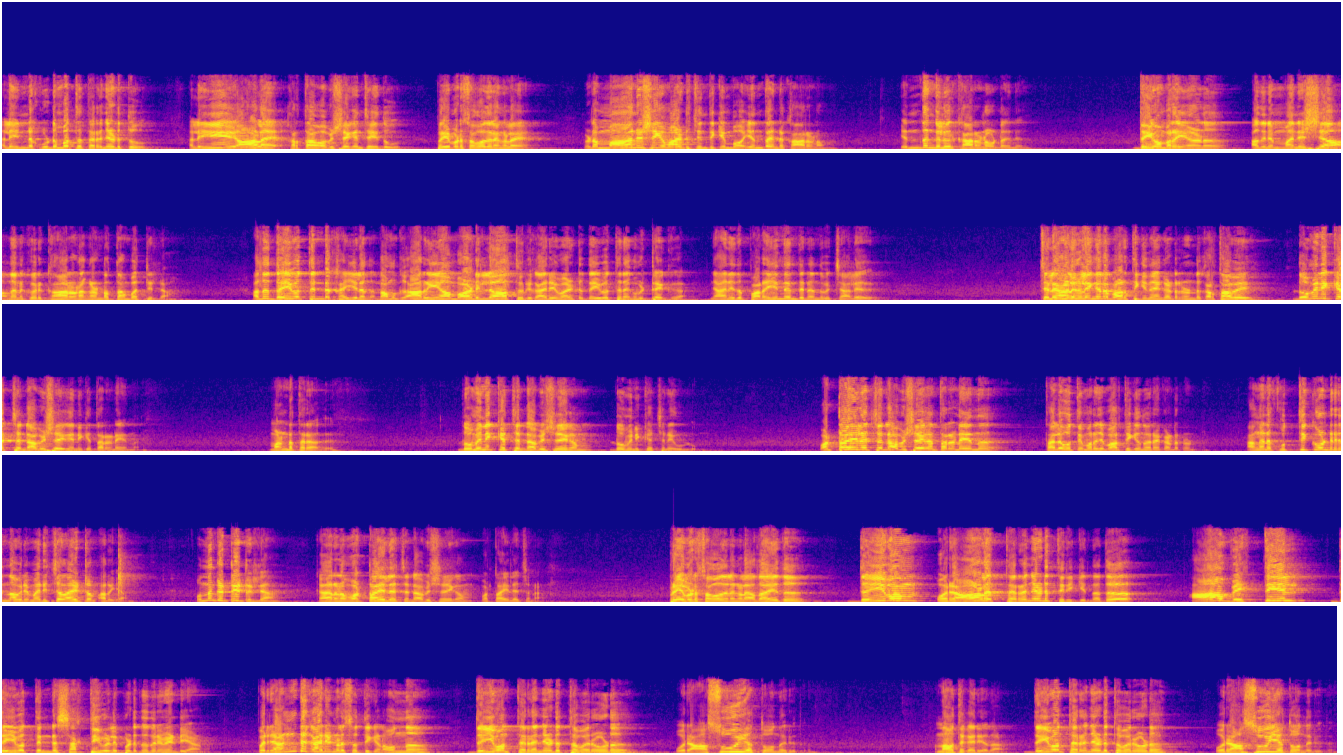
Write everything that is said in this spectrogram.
അല്ലെ ഇന്ന കുടുംബത്തെ തിരഞ്ഞെടുത്തു. അല്ലെ ഈ ആളെ കർത്താവ് അഭിഷേകം ചെയ്തു. പ്രിയപ്പെട്ട സഹോദരങ്ങളെ ഇവിടെ മാനുഷികമായിട്ട് ചിന്തിക്കുമ്പോൾ എന്താ എന്റെ കാരണം? എന്തെങ്കിലും ഒരു കാരണമുണ്ട് അതിന്? ദൈവം പറയുകയാണ് അതിന് മനുഷ്യ നിനക്കൊരു കാരണം കണ്ടെത്താൻ പറ്റില്ല. അത് ദൈവത്തിന്റെ കയ്യിൽ നമുക്ക് അറിയാൻ പാടില്ലാത്തൊരു കാര്യമായിട്ട് ദൈവത്തിനങ്ങ് വിട്ടേക്കുക. ഞാനിത് പറയുന്ന എന്തിനെന്ന് വെച്ചാൽ ചില ആളുകൾ ഇങ്ങനെ പ്രാർത്ഥിക്കുന്ന ഞാൻ കേട്ടിട്ടുണ്ട് കർത്താവേ ഡൊമിനിക്കച്ചന്റെ അഭിഷേകം എനിക്ക് തരണേന്ന് മണ്ടത്തര അത്. ഡൊമിനിക്കച്ചന്റെ അഭിഷേകം ഡൊമിനിക്കച്ചനെ ഉള്ളൂ. വട്ടായിലച്ചന്റെ അഭിഷേകം തരണേന്ന് തലകുത്തി മറിഞ്ഞ് പ്രാർത്ഥിക്കുന്നവരെ കണ്ടിട്ടുണ്ട്. അങ്ങനെ കുത്തിക്കൊണ്ടിരുന്ന അവർ മരിച്ചതായിട്ടും അറിയാം. ഒന്നും കിട്ടിയിട്ടില്ല. കാരണം വട്ടായിലച്ചന്റെ അഭിഷേകം വട്ടായിലച്ചനാണ്. പ്രിയപ്പെട്ട സഹോദരങ്ങളെ അതായത് ദൈവം ഒരാളെ തെരഞ്ഞെടുത്തിരിക്കുന്നത് ആ വ്യക്തിയിൽ ദൈവത്തിന്റെ ശക്തി വെളിപ്പെടുന്നതിന് വേണ്ടിയാണ്. ഇപ്പൊ രണ്ട് കാര്യങ്ങൾ ശ്രദ്ധിക്കണം. ഒന്ന് ദൈവം തിരഞ്ഞെടുത്തവരോട് ഒരു അസൂയ തോന്നരുത്. ഒന്നാമത്തെ കാര്യം അതാണ്. ദൈവം തിരഞ്ഞെടുത്തവരോട് ഒരു അസൂയ തോന്നരുത്.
